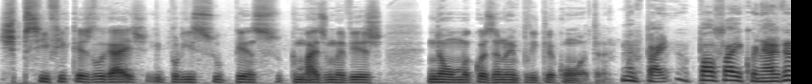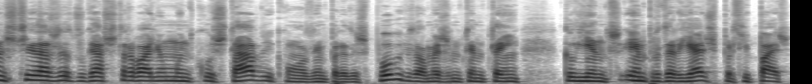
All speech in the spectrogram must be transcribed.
específicas legais e por isso penso que, mais uma vez, não uma coisa não implica com outra. Muito bem. Paulo Saicunha, as grandes sociedades de advogados trabalham muito com o Estado e com as empresas públicas, ao mesmo tempo têm clientes empresariais, principais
